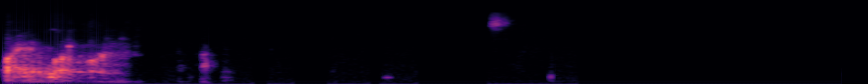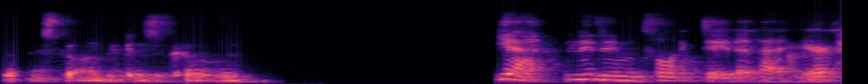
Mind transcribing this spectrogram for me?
quite lower. It's gone because of COVID. Yeah, and they didn't collect data that year.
